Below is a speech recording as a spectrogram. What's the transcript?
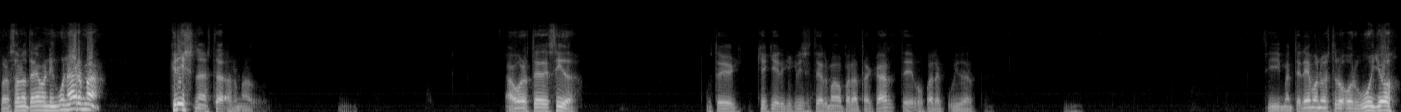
nosotros no tenemos ningún arma. Krishna está armado. Ahora usted decida. ¿Usted qué quiere? ¿Que Krishna esté armado para atacarte o para cuidarte? Si mantenemos nuestro orgullo,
